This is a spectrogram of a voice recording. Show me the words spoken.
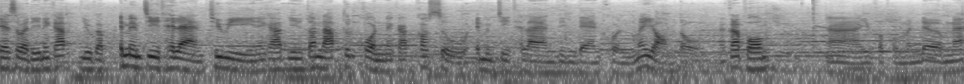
คสวัสดีนะครับ อยู่กับ MMG Thailand TV นะครับ ยินดีต้อนรับทุกคนนะครับเข้าสู่ MMG Thailand ดินแดนคนไม่ยอมโตนะครับผมอ่าอยู่กับผมเหมือนเดิมนะ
